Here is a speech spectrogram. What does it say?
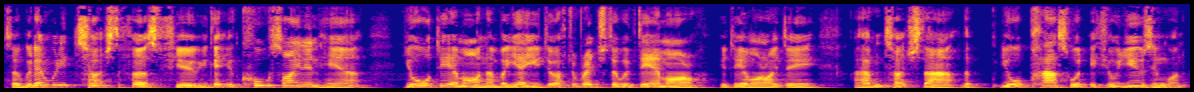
So we don't really touch the first few. You get your call sign in here, your DMR number. Yeah, you do have to register with DMR, your DMR ID. I haven't touched that. The your password if you're using one.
